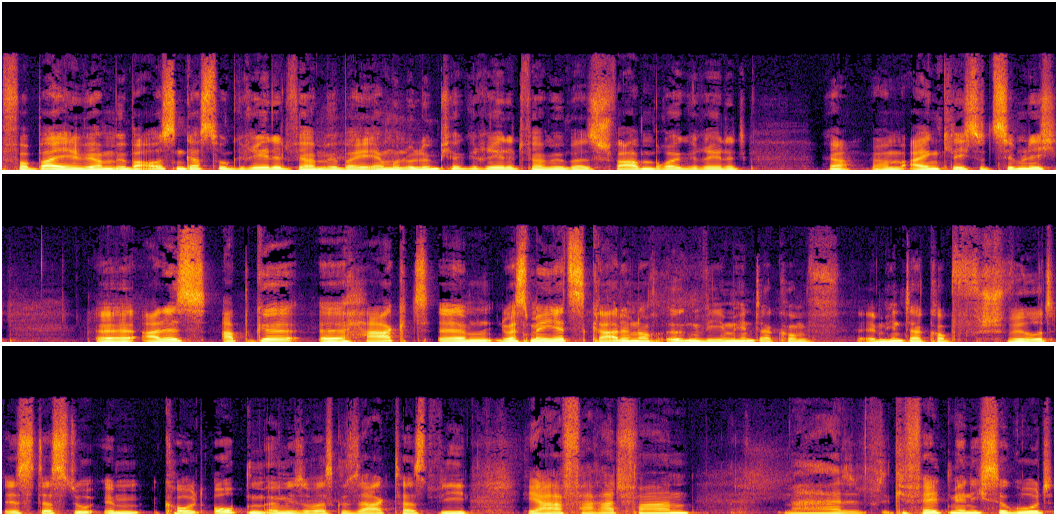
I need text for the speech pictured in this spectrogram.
vorbei. Wir haben über Außengastro geredet, wir haben über EM und Olympia geredet, wir haben über das Schwabenbräu geredet. Ja, wir haben eigentlich so ziemlich äh, alles abgehakt. Ähm, was mir jetzt gerade noch irgendwie im Hinterkopf, im Hinterkopf schwirrt, ist, dass du im Cold Open irgendwie sowas gesagt hast, wie, ja, Fahrradfahren, ah, das gefällt mir nicht so gut.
